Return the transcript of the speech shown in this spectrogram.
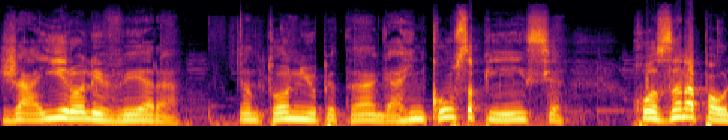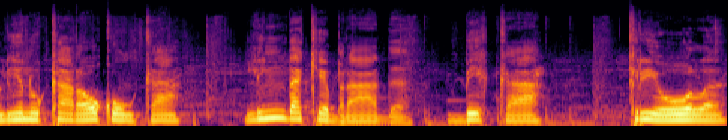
Jair Oliveira, Antônio Petanga, Rincon Sapiência, Rosana Paulino, Carol Conká, Linda Quebrada, BK, Crioula,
